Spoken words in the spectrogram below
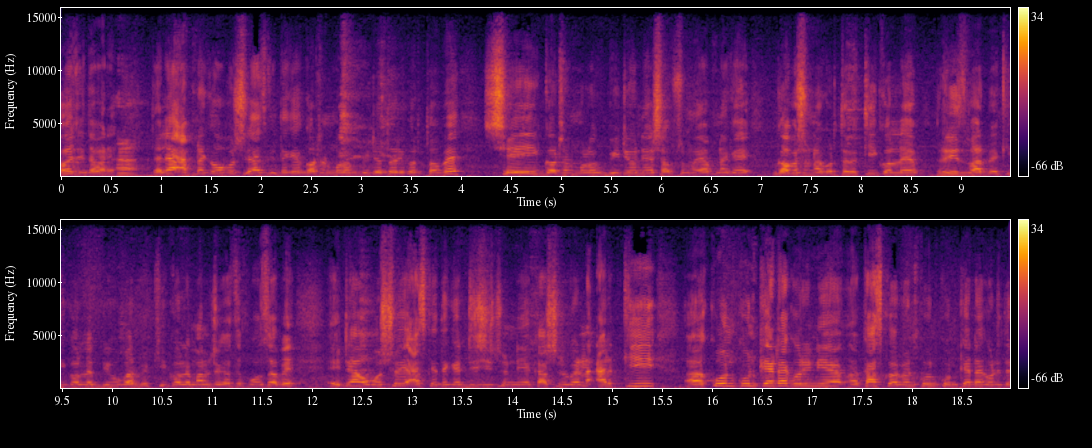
হয়ে যেতে পারে। হ্যাঁ। তাহলে আপনাকে অবশ্যই আজকে থেকে গঠনমূলক ভিডিও তৈরি করতে হবে। সেই গঠনমূলক ভিডিও নিয়ে সবসময় আপনাকে গবেষণা করতে হবে। কি করলে রিচ বাড়বে কি করলে ভিউ বাড়বে কি করলে মানুষের কাছে পৌঁছাবে? এটা অবশ্যই আজকে থেকে ডিসিশন নিয়ে কাজ শুরু করেন। আর কি কোন কোন ক্যাটাগরি নিয়ে কাজ করবেন কোন কোন ক্যাটাগরিতে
